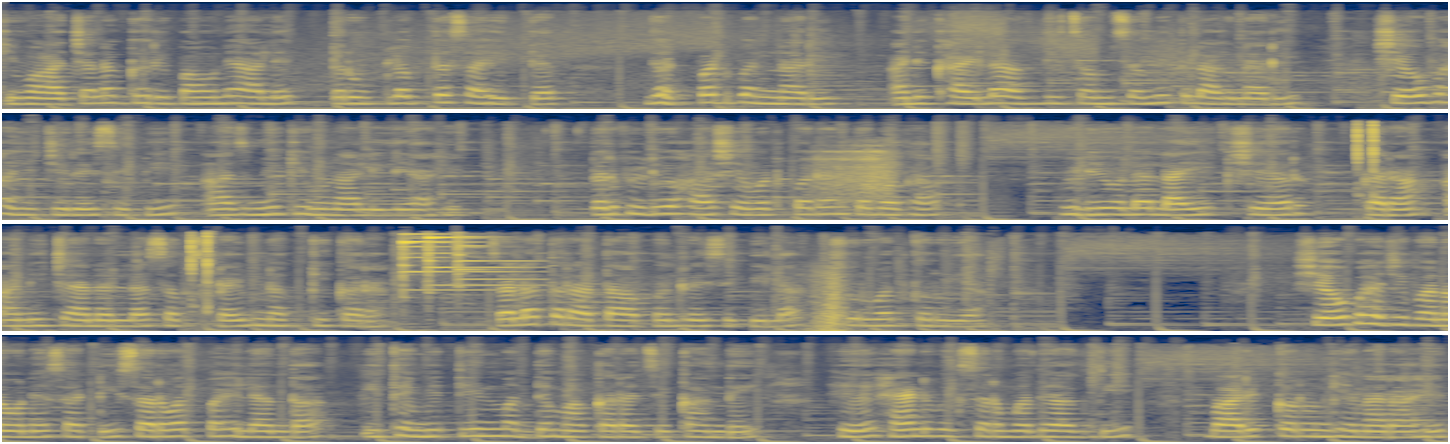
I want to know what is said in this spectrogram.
किंवा अचानक घरी पाहुणे आले तर उपलब्ध साहित्यात झटपट बनणारी आणि खायला अगदी चमचमीत लागणारी शेवभाजीची रेसिपी आज मी घेऊन आलेली आहे. तर व्हिडिओ हा शेवटपर्यंत बघा. व्हिडिओला लाईक शेअर करा आणि चॅनलला सबस्क्राईब नक्की करा. चला तर आता आपण रेसिपीला सुरुवात करूया. शेवभाजी बनवण्यासाठी सर्वात पहिल्यांदा इथे मी तीन मध्यम आकाराचे कांदे हे हँड मिक्सरमध्ये अगदी बारीक करून घेणार आहेत.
